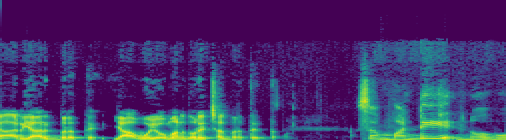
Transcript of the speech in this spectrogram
ಯಾರು ಯಾರಿಗೆ ಬರುತ್ತೆ ಯಾವ ವಯೋಮಾನದವ್ರು ಹೆಚ್ಚಾಗಿ ಬರುತ್ತೆ ಅಂತ? ಸೊ ಮಂಡಿ ನೋವು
